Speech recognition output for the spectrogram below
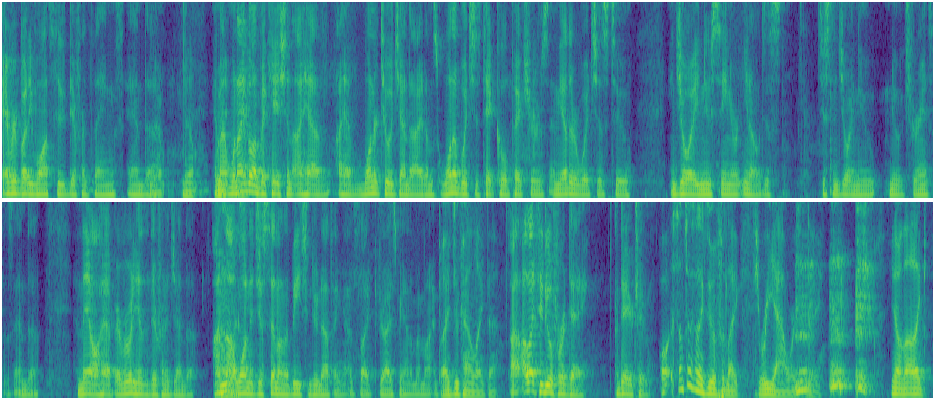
everybody wants to do different things, and uh, Yep. And I, when I go on vacation, I have I have one or two agenda items. One of which is take cool pictures, and the other of which is to enjoy new scenery. You know, just just enjoy new new experiences. And uh, and they all have everybody has a different agenda. I'm not one to just sit on the beach and do nothing. That's like drives me out of my mind. But I do kind of like that. I, I like to do it for a day, a day or two. Well, sometimes I like to do it for like three hours a day. you know, not like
